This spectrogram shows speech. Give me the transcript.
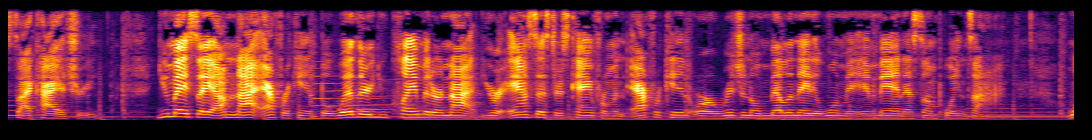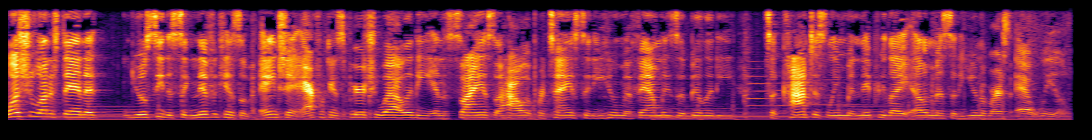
Psychiatry. You may say, I'm not African, but whether you claim it or not, your ancestors came from an African or original melanated woman and man at some point in time. Once you understand that you'll see the significance of ancient African spirituality and the science of how it pertains to the human family's ability to consciously manipulate elements of the universe at will.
